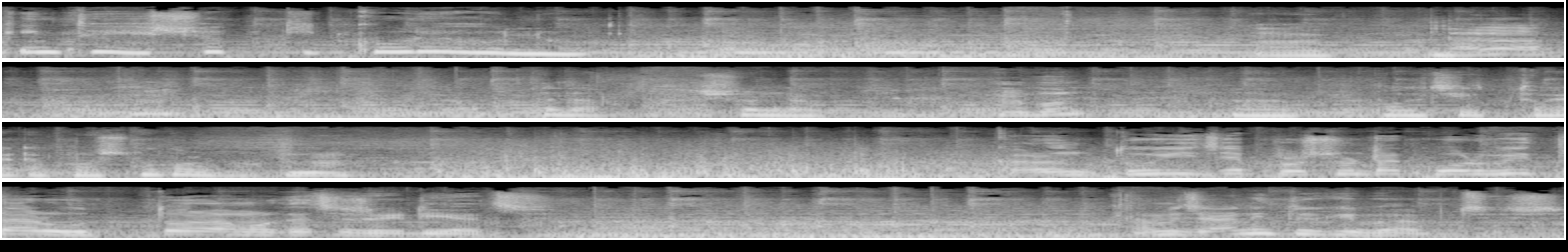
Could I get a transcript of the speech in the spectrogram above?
কিন্তু এসব কি করে হলো? দাদা। দাদা শোন না। হ্যাঁ বল। বলছি তোকে একটা প্রশ্ন করব? না। কারণ তুই যে প্রশ্নটা করবি তার উত্তর আমার কাছে রেডি আছে। আমি জানি তুই কি ভাবছিস।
